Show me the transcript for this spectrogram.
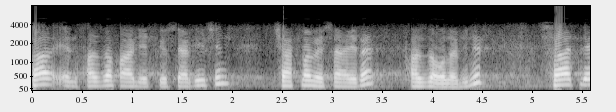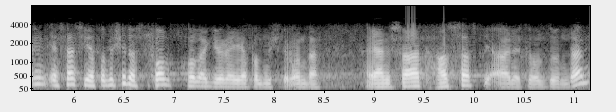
Sağ el fazla faaliyet gösterdiği için çarpma vesaire fazla olabilir. Saatlerin esas yapılışı da sol kola göre yapılmıştır ondan. Yani saat hassas bir alet olduğundan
